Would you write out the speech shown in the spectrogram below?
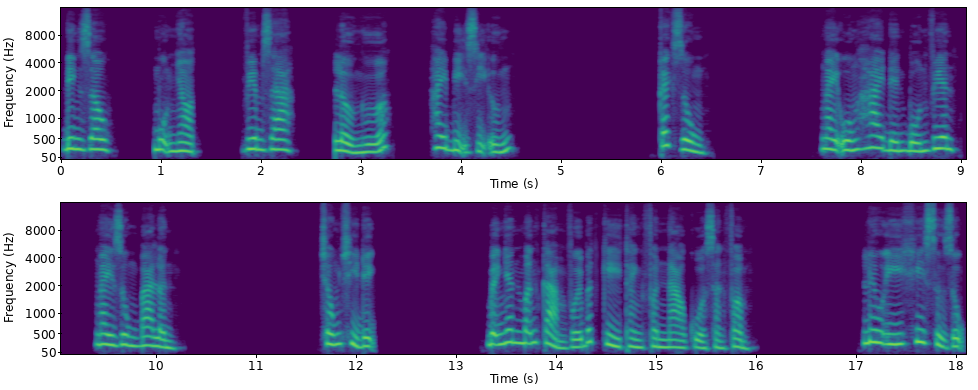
Đinh dâu, mụn nhọt, viêm da, lở ngứa hay bị dị ứng. Cách dùng. Ngày uống 2 đến 4 viên, ngày dùng 3 lần. Chống chỉ định. Bệnh nhân mẫn cảm với bất kỳ thành phần nào của sản phẩm. Lưu ý khi sử dụng.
